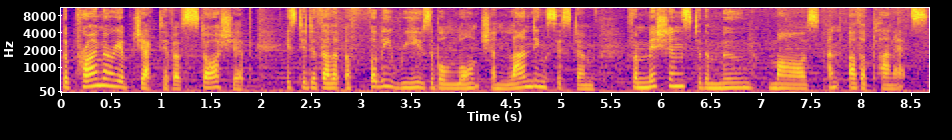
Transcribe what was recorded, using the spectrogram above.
The primary objective of Starship is to develop a fully reusable launch and landing system for missions to the Moon, Mars, and other planets.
